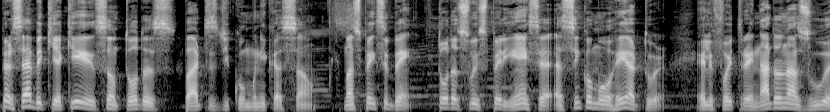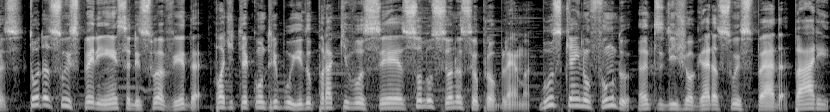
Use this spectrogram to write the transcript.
Percebe que aqui são todas partes de comunicação. Mas pense bem, toda a sua experiência, assim como o Rei Arthur, ele foi treinado nas ruas. Toda a sua experiência de sua vida pode ter contribuído para que você solucione o seu problema. Busque aí no fundo antes de jogar a sua espada. Pare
